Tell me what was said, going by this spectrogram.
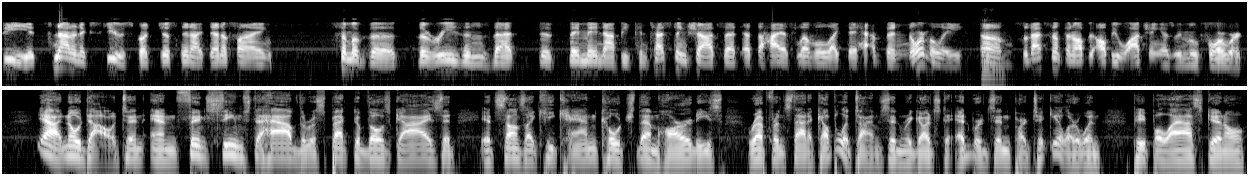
see it's not an excuse, but just in identifying some of the the reasons that, that they may not be contesting shots at, at the highest level like they have been normally. Um, so that's something I'll be, I'll be watching as we move forward. Yeah, no doubt. And and Finch seems to have the respect of those guys and it sounds like he can coach them hard. He's referenced that a couple of times in regards to Edwards in particular when people ask, you know,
